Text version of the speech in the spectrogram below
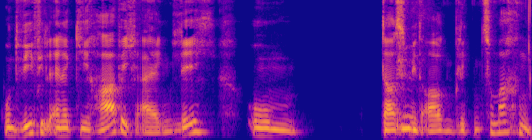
Und wie viel Energie habe ich eigentlich, um das mit Augenblicken zu machen.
